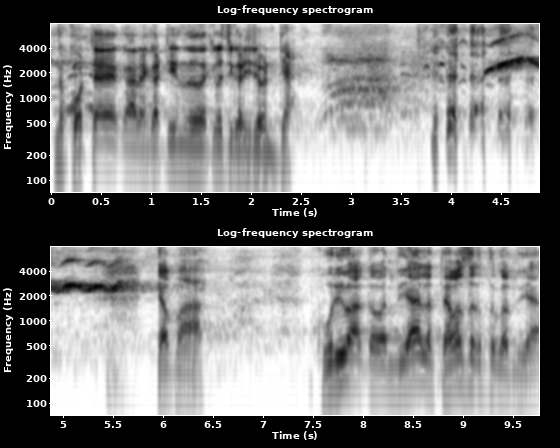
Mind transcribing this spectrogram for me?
இந்த கொட்டைக்காரன் கட்டியிருந்ததை கிழிச்சு கட்டிட்டு வந்துட்டேன். ஏப்பா குறிவாக்க வந்தியா இல்லை தெவசகத்துக்கு வந்தியா?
